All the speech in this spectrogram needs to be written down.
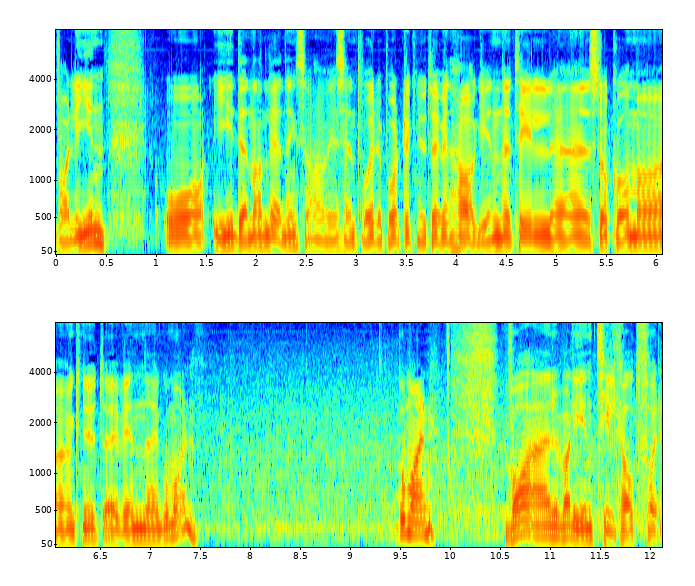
Wallin. Og I den anledning så har vi sendt vår reporter Knut Øyvind Hagen til eh, Stockholm. Og Knut Øyvind, god morgen. God morgen. Hva er Wallin tiltalt for?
